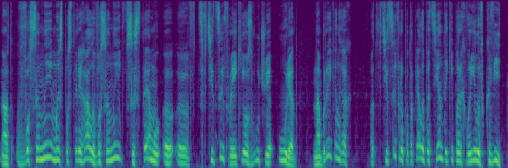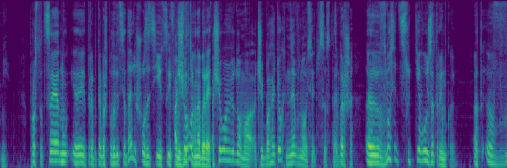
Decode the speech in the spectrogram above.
От восени ми спостерігали восени в систему е, е, в, в ці цифри, які озвучує уряд на брифінгах. От в ці цифри потрапляли пацієнти, які перехворіли в квітні. Просто це ну е, треба, треба ж подивитися далі, що за цією цифрою, звідки вона береться. А що вам відомо? Чи багатьох не вносять в систему? Це перше. Е, вносять з суттєвою затримкою. От е, в,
